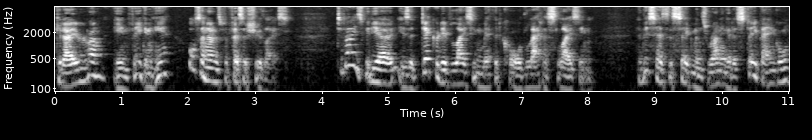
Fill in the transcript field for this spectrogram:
G'day everyone, Ian Fieggen here, also known as Professor Shoelace. Today's video is a decorative lacing method called lattice lacing. Now this has the segments running at a steep angle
